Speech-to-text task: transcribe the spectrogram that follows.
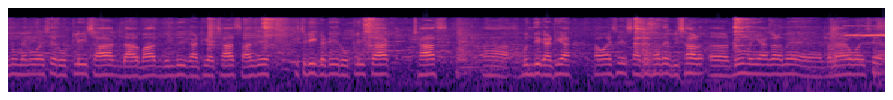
એનું મેનુ હોય છે રોટલી, શાક, દાળ, ભાત, બુંદી, ગાંઠિયા, છાશ, સાંજે ખીચડી, કઢી, રોટલી, શાક, છાશ બુંદી, ગાંઠિયા હોય છે. સાથે સાથે વિશાળ ડૂમ અહીંયા આગળ અમે બનાવ્યો હોય છે.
